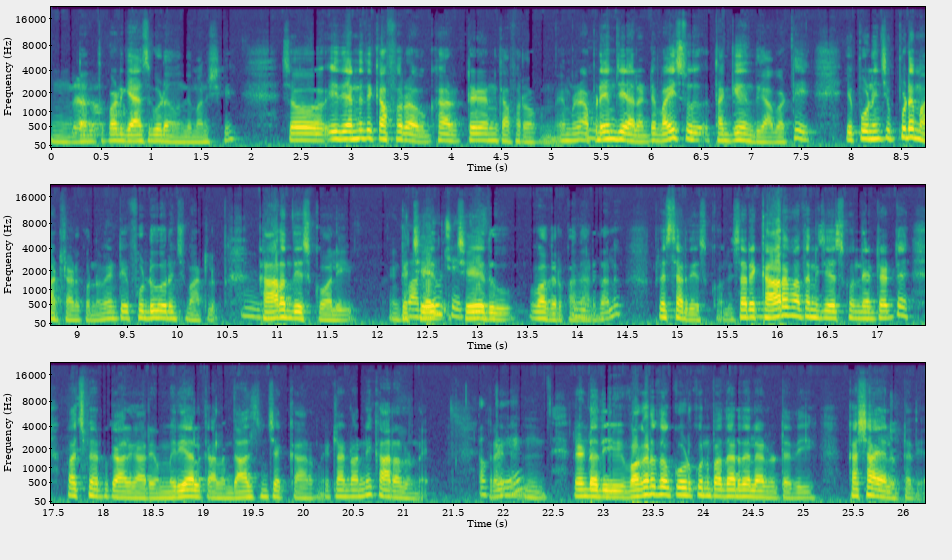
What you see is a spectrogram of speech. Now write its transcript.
బిగి బిగి పేస. ఉమ్, దాంతో పాటు గ్యాస్ కూడా ఉంది మనిషికి. సో ఇది అనేది కఫరోగం కరెక్ట్ కఫరోగం ఏమంటే అప్పుడు ఏం చేయాలంటే వయసు తగ్గింది కాబట్టి ఇప్పుడు నుంచి ఇప్పుడే మాట్లాడుకున్నాం. ఏంటి? ఫుడ్ గురించి మాట్లాడు కారం తీసుకోవాలి. ఇంకా చేదు చేదు. వగరు పదార్థాలు ప్రెస్సార్ తీసుకోవాలి. సరే కారం అతనికి చేసుకుంది ఏంటంటే పచ్చిమిరపకాయల కారం మిరియాల కారం దాల్చిన చెక్క కారం ఇట్లాంటివన్నీ కారాలు ఉన్నాయి. రెండోది వగరతో కూడుకున్న పదార్థాలు ఎలా ఉంటుంది? కషాయాలు ఉంటుంది.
